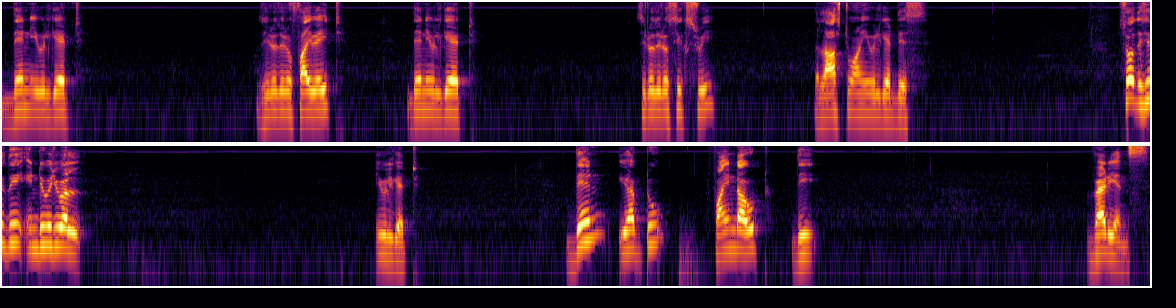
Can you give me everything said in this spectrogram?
then you will get 0058 then you will get 0063 the last one you will get this. So, this is the individual you will get. Then you have to find out the variance.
